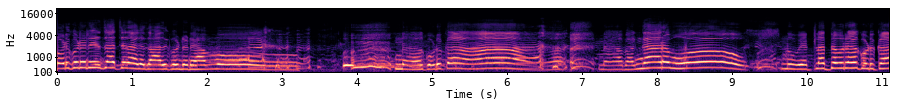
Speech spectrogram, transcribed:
కొడుకును నేను సచ్చదాకా సాదుకుంటున్నా అమ్మో. నా కొడుకా. నా బంగారము. నువ్వు ఎట్లా కొడుకా?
